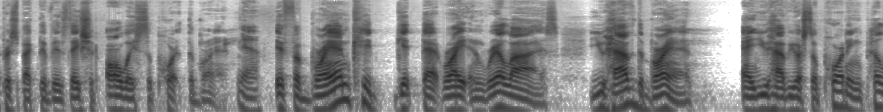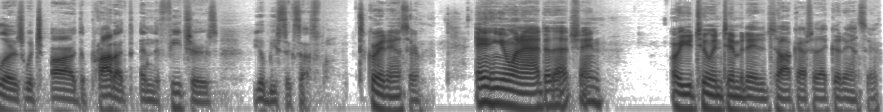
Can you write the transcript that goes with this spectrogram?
perspective is they should always support the brand. Yeah. If a brand could get that right and realize you have the brand and you have your supporting pillars, which are the product and the features, you'll be successful. It's a great answer. Anything you want to add to that, Shane? Or are you too intimidated to talk after that good answer?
